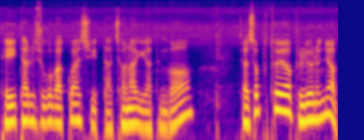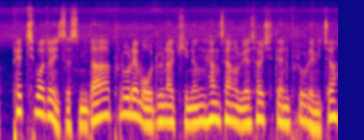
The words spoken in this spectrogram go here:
데이터를 주고받고 할 수 있다. 전화기 같은 거. 자, 소프트웨어 분류는요 패치 버전 있었습니다. 프로그램 오류나 기능 향상을 위해 설치되는 프로그램이죠.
